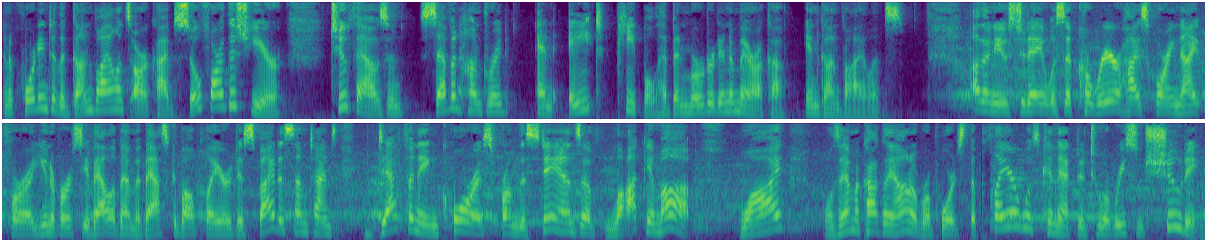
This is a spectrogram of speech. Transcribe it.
And according to the Gun Violence Archive, so far this year, 2,708 people have been murdered in America in gun violence. Other news today, it was a career high scoring night for a University of Alabama basketball player, despite a sometimes deafening chorus from the stands of lock him up. Why? Well, Zan Mercogliano reports the player was connected to a recent shooting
